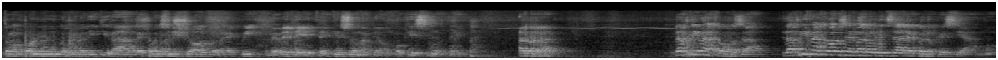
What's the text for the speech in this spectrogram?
troppo a lungo prima di tirarle, poi si sciolgono e qui, come vedete, insomma abbiamo pochissimo tempo. Allora, la prima cosa, la prima cosa è valorizzare quello che siamo.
